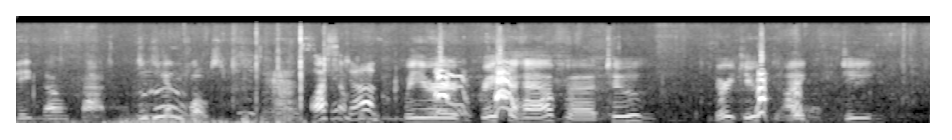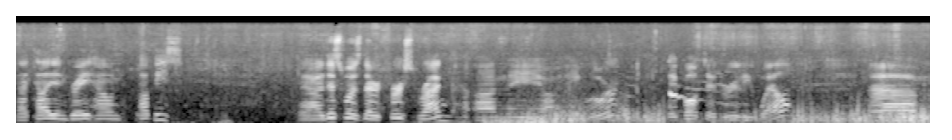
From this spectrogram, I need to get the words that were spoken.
gate down pat. He's getting close. Awesome. Good job. We were great to have uh, two very cute IG Italian Greyhound puppies. Uh, this was their first run on the, on the lure. They both did really well. Um,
